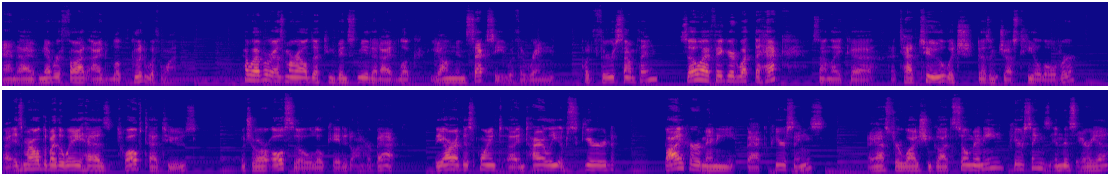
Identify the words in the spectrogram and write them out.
and I've never thought I'd look good with one. However, Esmeralda convinced me that I'd look young and sexy with a ring put through something, so I figured what the heck, it's not like a, a tattoo, which doesn't just heal over. Uh, Esmeralda, by the way, has 12 tattoos, which are also located on her back. They are at this point uh, entirely obscured by her many back piercings. I asked her why she got so many piercings in this area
